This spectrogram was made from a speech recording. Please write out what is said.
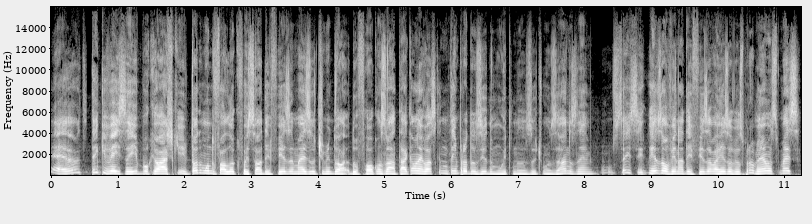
É, tem que ver isso aí, porque eu acho que todo mundo falou que foi só a defesa, mas o time do, do Falcons no ataque é um negócio que não tem produzido muito nos últimos anos, né? Não sei se resolver na defesa vai resolver os problemas, mas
